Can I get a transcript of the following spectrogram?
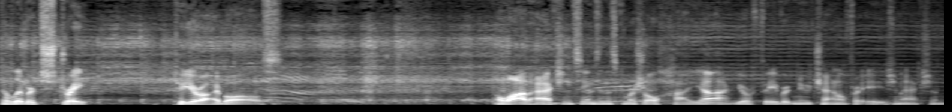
delivered straight to your eyeballs. A lot of action scenes in this commercial. Hiya, your favorite new channel for Asian action.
